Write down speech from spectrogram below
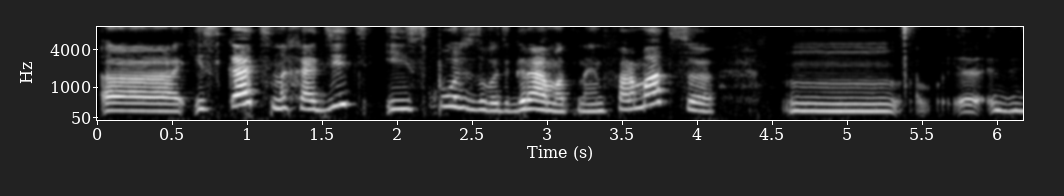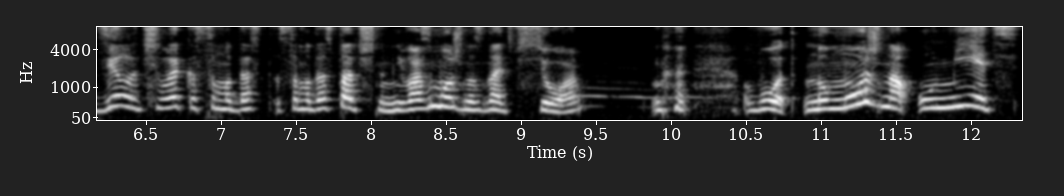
э, искать, находить и использовать грамотно информацию, э, делать человека самодо самодостаточным. Невозможно знать все, Вот, но можно уметь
